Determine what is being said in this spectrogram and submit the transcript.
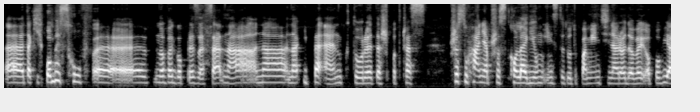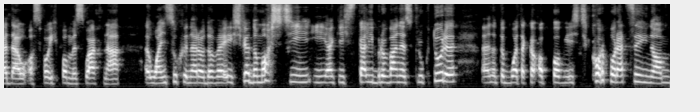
e, takich pomysłów e, nowego prezesa na, na, na IPN, który też podczas przesłuchania przez Kolegium Instytutu Pamięci Narodowej opowiadał o swoich pomysłach na łańcuchy narodowej świadomości i jakieś skalibrowane struktury. No to była taka opowieść korporacyjną,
